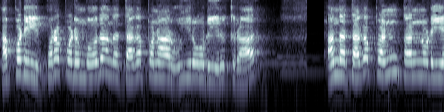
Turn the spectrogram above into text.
அப்படி புறப்படும்போது அந்த தகப்பனார் உயிரோடு இருக்கிறார். அந்த தகப்பன் தன்னுடைய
